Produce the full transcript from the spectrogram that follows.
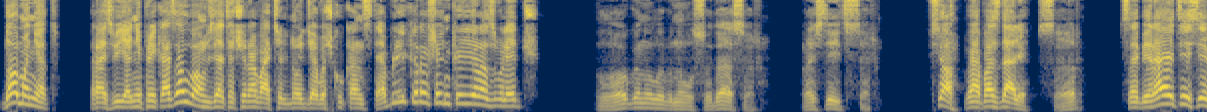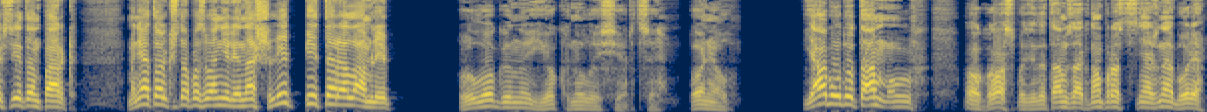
дома нет?» Разве я не приказал вам взять очаровательную девочку-констебля и хорошенько ее развлечь?» Логан улыбнулся. «Да, сэр. Простите, сэр». «Все, вы опоздали». «Сэр». «Собирайтесь и в Ситон-парк. Мне только что позвонили. Нашли Питера Ламли». У Логана ёкнуло сердце. «Понял». «Я буду там... О, господи, да там за окном просто снежная буря.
